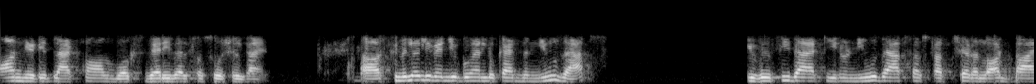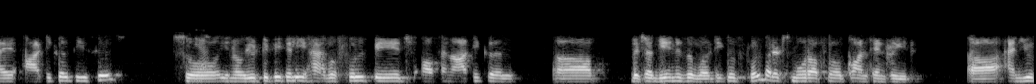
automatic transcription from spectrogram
on native platform works very well for social guys. Uh, similarly, when you go and look at the news apps, you will see that you know news apps are structured a lot by article pieces. So yeah. you know you typically have a full page of an article, uh, which again is a vertical scroll, but it's more of a content read. Uh, and you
